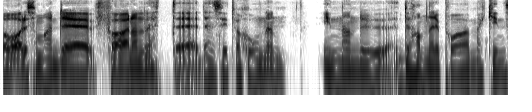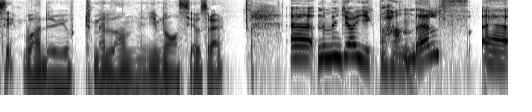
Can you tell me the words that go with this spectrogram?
Vad var det som hade föranlett eh, den situationen innan du, du hamnade på McKinsey? Vad hade du gjort mellan gymnasiet och sådär? Uh, nej men jag gick på Handels uh,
